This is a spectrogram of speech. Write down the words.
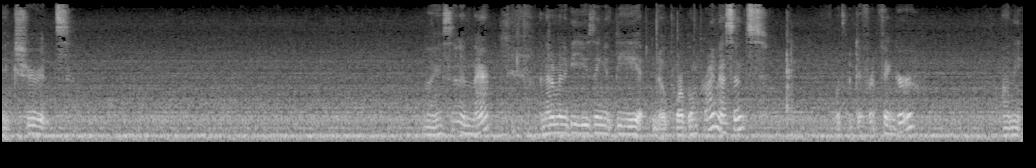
make sure it's nice and in there. And then I'm going to be using the No Poreblem Prime Essence with a different finger on the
